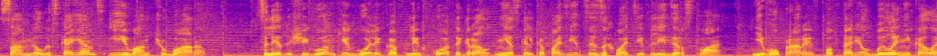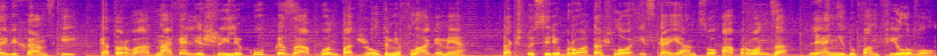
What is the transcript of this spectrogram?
Самвел Искаянц и Иван Чубаров. Следующей гонке Голиков легко отыграл несколько позиций, захватив лидерство. Его прорыв повторил было Николай Виханский, которого, однако, лишили кубка за обгон под желтыми флагами. Так что серебро отошло Искаянцу, а бронза — Леониду Панфилову.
